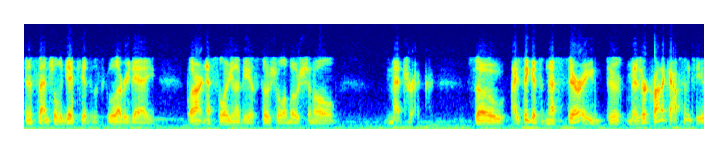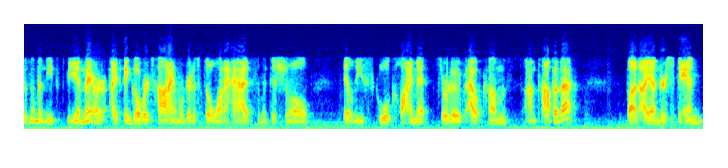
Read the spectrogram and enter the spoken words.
and essential to get kids to school every day, but aren't necessarily going to be a social emotional metric. So I think it's necessary to measure chronic absenteeism. It needs to be in there. I think over time we're going to still want to add some additional, at least school climate sort of outcomes on top of that. But I understand,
